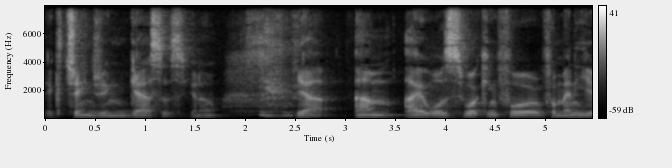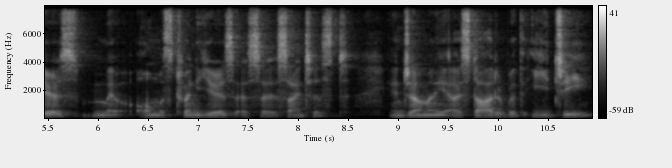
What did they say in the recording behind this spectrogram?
exchanging gases, you know? yeah. Um, I was working for, for many years, almost 20 years as a scientist in Germany. I started with EEG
